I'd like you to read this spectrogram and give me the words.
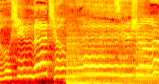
手心的蔷薇，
